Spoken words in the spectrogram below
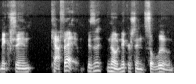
Nickerson Cafe. Isn't it? No, Nickerson Saloon.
